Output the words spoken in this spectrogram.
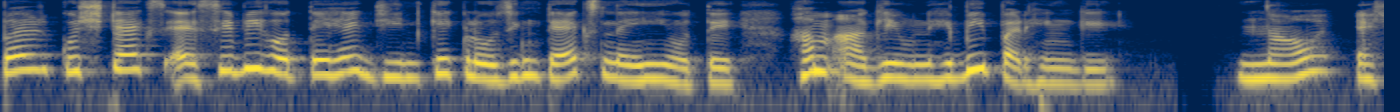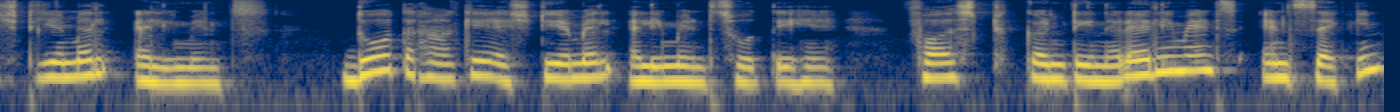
पर कुछ टैग्स ऐसे भी होते हैं जिनके क्लोजिंग टैग्स नहीं होते। हम आगे उन्हें भी पढ़ेंगे। Now H T M L elements. दो तरह के H T M L elements होते हैं। First, container elements and second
